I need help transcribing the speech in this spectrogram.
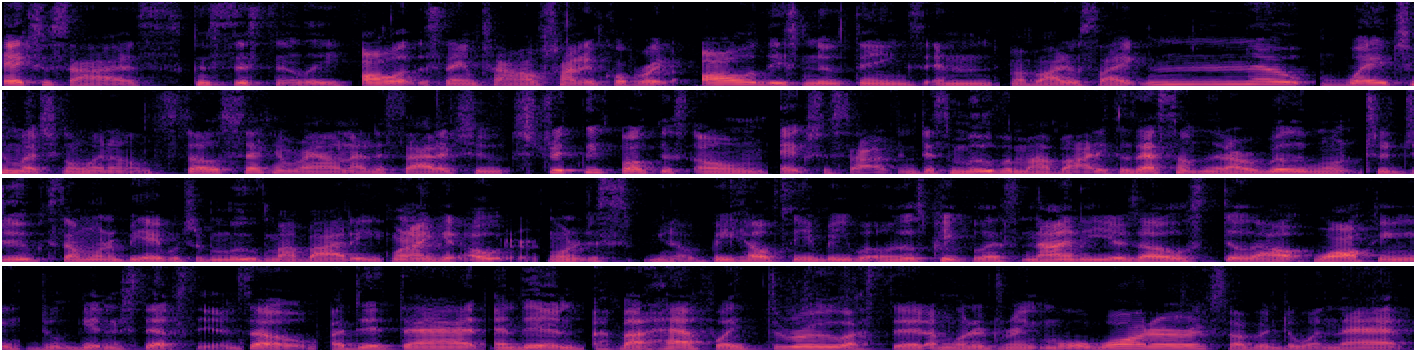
exercise consistently all at the same time. I was trying to incorporate all of these new things, and my body was like, nope, way too much going on. So, second round, I decided to strictly focus on exercising, just moving my body, because that's something that I really want to do because I want to be able to move my body when I get older. I want to just, you know, be healthy and be one of those people that's 90 years old, still out walking, getting their steps in. So, I did that. And then about halfway through, I said, I'm going to drink more water. So I've been doing that.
